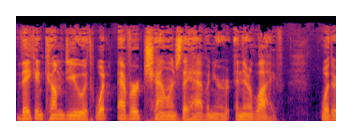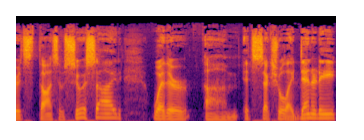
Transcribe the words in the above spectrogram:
they can come to you with whatever challenge they have in your in their life whether it's thoughts of suicide, whether um, it's sexual identity,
